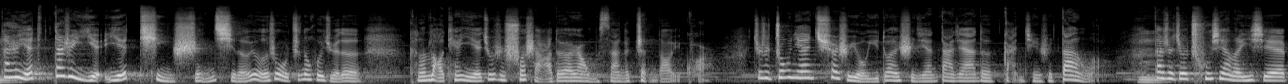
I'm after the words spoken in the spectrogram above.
但是也，但是也也挺神奇的。有的时候我真的会觉得，可能老天爷就是说啥都要让我们三个整到一块儿。就是中间确实有一段时间，大家的感情是淡了，但是就出现了一些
